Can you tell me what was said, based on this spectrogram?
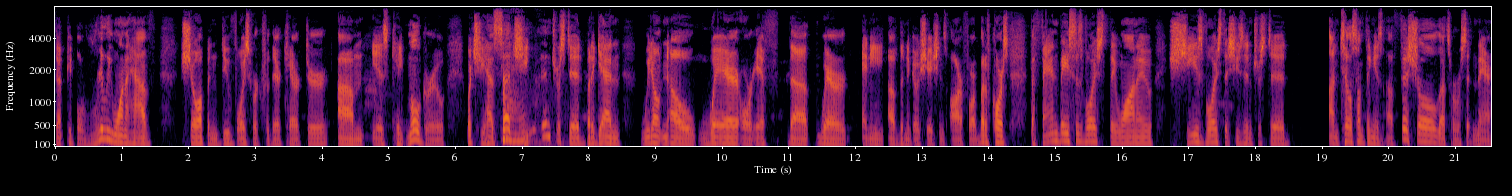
that people really want to have show up and do voice work for their character um, is Kate Mulgrew, which she has said Right. she's interested, but again, we don't know where or if the where any of the negotiations are for it. But of course, the fan base has voiced they want to. She's voiced that she's interested. Until something is official, that's where we're sitting there.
